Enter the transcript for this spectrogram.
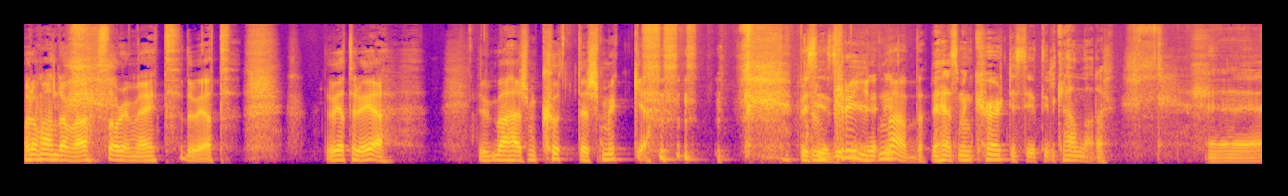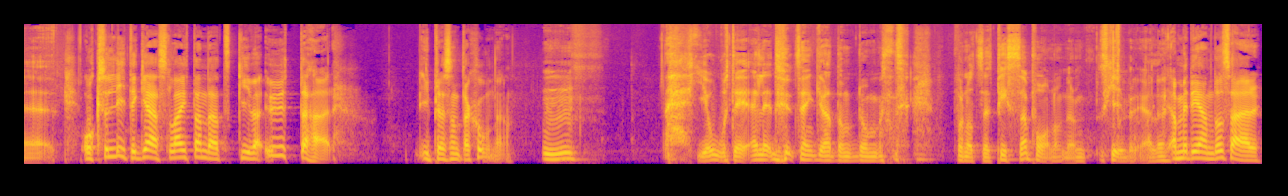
och de andra bara sorry mate, du vet. Du vet hur det är. Du är bara här som kuttersmycke. Precis. Prydnad. Det här är som en courtesy till Kanada. Eh, Också lite gaslightande att skriva ut det här i presentationen. jo, det, eller du tänker att de, de på något sätt pissar på honom när de skriver det, eller? Ja, men det är ändå så här.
